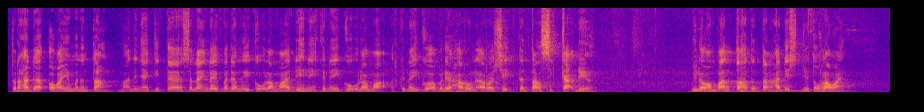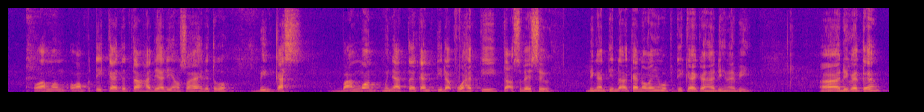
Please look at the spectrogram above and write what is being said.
terhadap orang yang menentang. Maknanya kita selain daripada mengikut ulama hadis ni kena ikut ulama kena ikut apa dia Harun Ar-Rasyid tentang sikap dia. Bila orang bantah tentang hadis dia terus lawan. Orang orang petikai tentang hadis-hadis yang sahih dia terus bingkas bangun menyatakan tidak puas hati tak selesa dengan tindakan orang yang mempertikaikan hadis Nabi. Ha, dia kata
